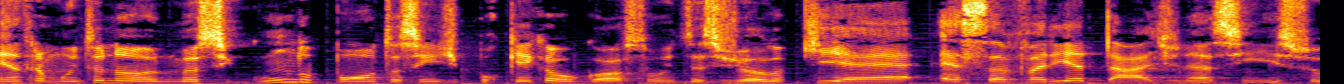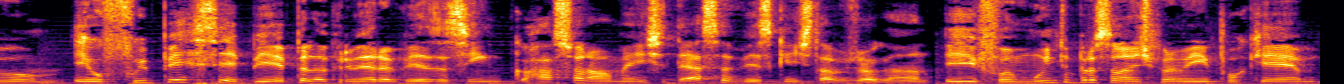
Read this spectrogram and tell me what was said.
entra muito no, no meu segundo ponto, assim, de por que, que eu gosto muito desse jogo, que é essa variedade, né? Assim, isso eu fui perceber pela primeira vez, assim, racionalmente, dessa vez que a gente tava jogando. E foi muito impressionante para mim, porque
